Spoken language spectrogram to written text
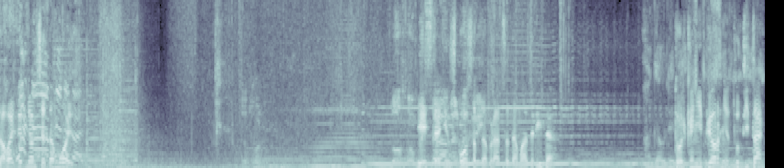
Давай вернемся домой. Есть один способ добраться до Мадрида. Только не перни, тут и так.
